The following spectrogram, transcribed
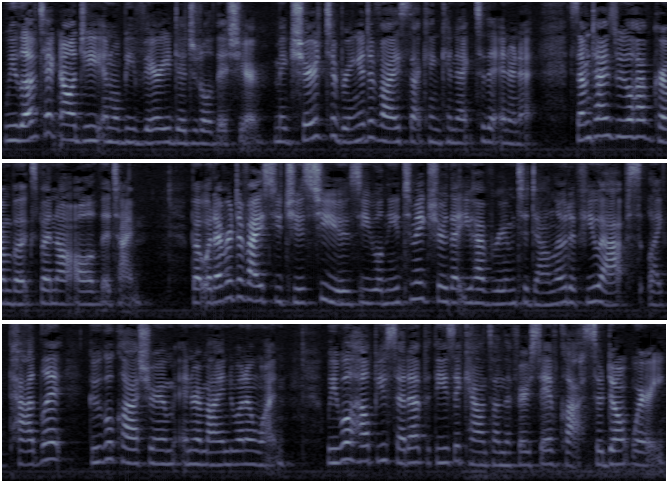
We love technology and will be very digital this year. Make sure to bring a device that can connect to the internet. Sometimes we will have Chromebooks, but not all of the time. But whatever device you choose to use, you will need to make sure that you have room to download a few apps like Padlet, Google Classroom, and Remind 101. We will help you set up these accounts on the first day of class, so don't worry.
